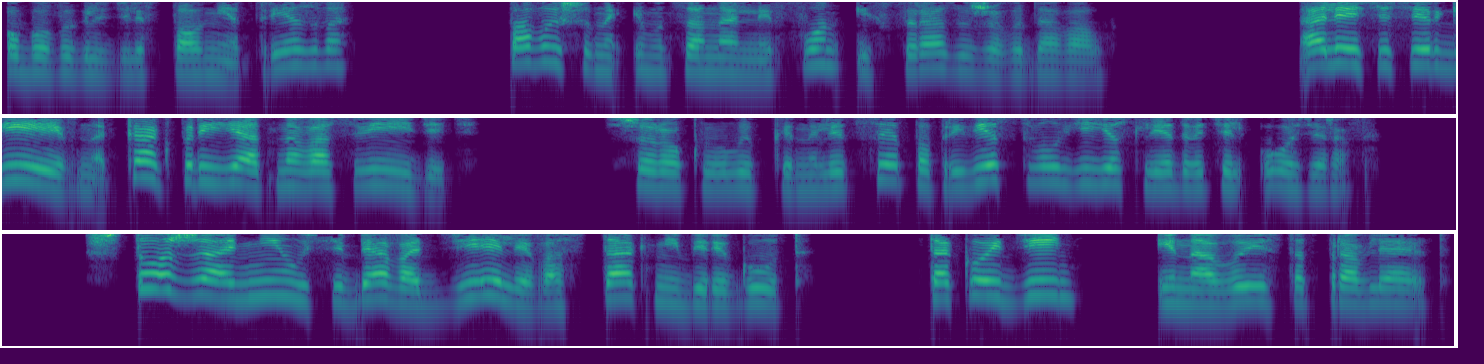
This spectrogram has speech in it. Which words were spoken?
оба выглядели вполне трезво, повышенный эмоциональный фон их сразу же выдавал. «Олеся Сергеевна, как приятно вас видеть!» С широкой улыбкой на лице поприветствовал ее следователь Озеров. «Что же они у себя в отделе вас так не берегут? Такой день и на выезд отправляют,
